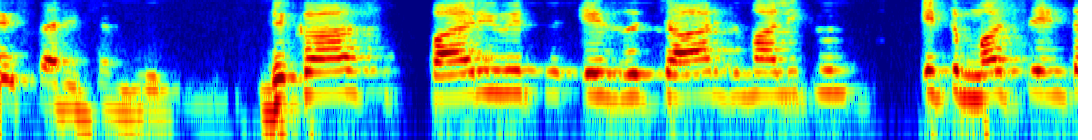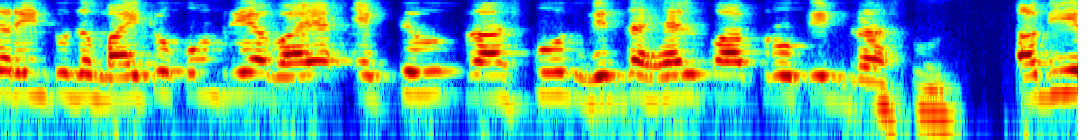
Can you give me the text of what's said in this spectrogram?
रेस्पिरेशन थी। Because pyruvate is a charged it must enter into the mitochondria via active transport with the help of protein transport. अब ये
